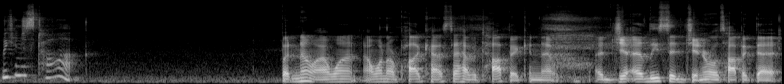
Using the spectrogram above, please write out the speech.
We can just talk. But no, I want I want our podcast to have a topic and that a, at least a general topic that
